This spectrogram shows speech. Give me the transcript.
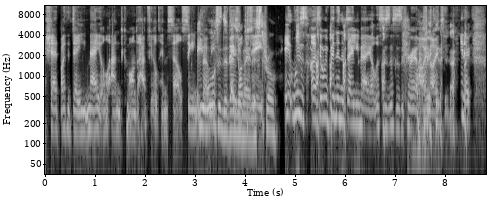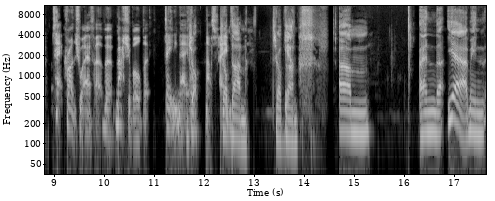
shared by the Daily Mail and Commander Hadfield himself singing. He was in the Daily Mail. It's true. It was. I said we've been in the Daily Mail. This is this is a career highlight. you know, TechCrunch, whatever, but Mashable, but Daily Mail. Job, that's fame. job done. Job yeah. done. Um, and uh, yeah, I mean,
